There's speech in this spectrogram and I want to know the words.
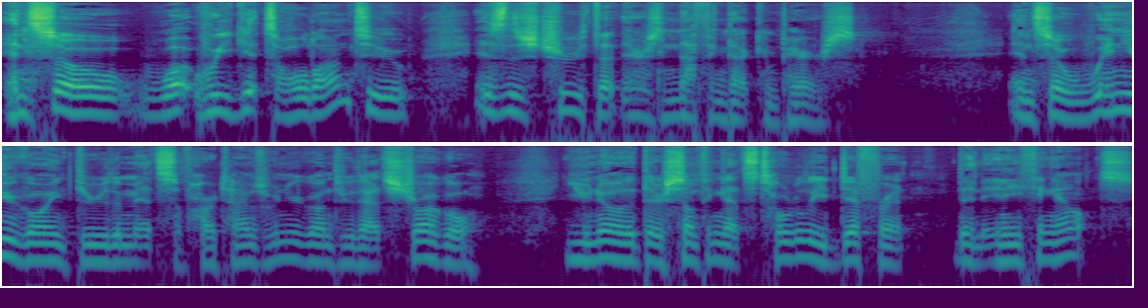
And so what we get to hold on to is this truth that there's nothing that compares. And so when you're going through the midst of hard times, when you're going through that struggle, you know that there's something that's totally different than anything else.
